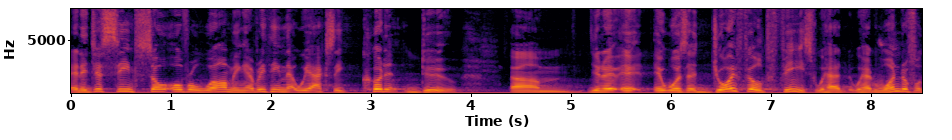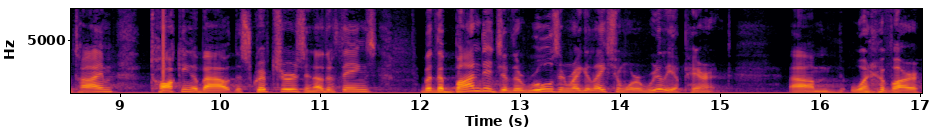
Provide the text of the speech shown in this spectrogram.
and it just seemed so overwhelming, everything that we actually couldn't do um, you know, it, it was a joy filled feast. We had, we had wonderful time talking about the scriptures and other things, but the bondage of the rules and regulation were really apparent. Um, one of our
